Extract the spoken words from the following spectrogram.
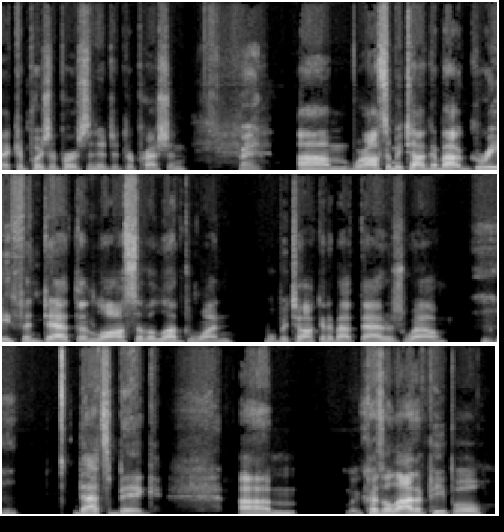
that can push a person into depression. Right. Um, we're also going to be talking about grief and death and loss of a loved one. We'll be talking about that as well. Mhm. That's big. Um, because a lot of people,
